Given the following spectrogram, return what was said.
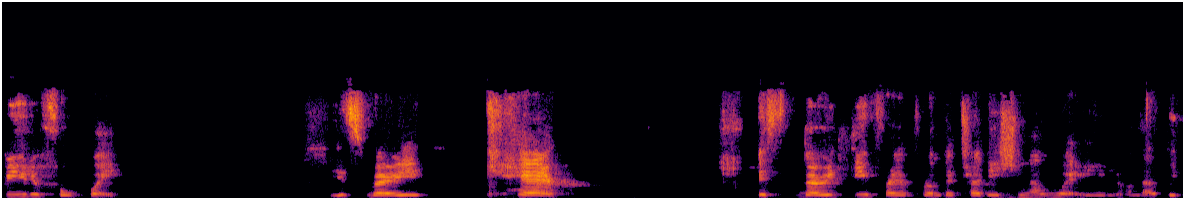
beautiful way. It's very care. It's very different from the traditional way, you know, that we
